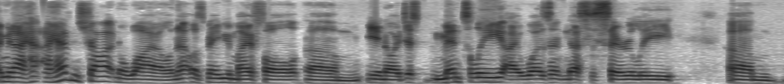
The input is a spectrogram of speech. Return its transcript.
I mean, I, I hadn't shot in a while, and that was maybe my fault. Um, you know, I just mentally I wasn't necessarily um,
